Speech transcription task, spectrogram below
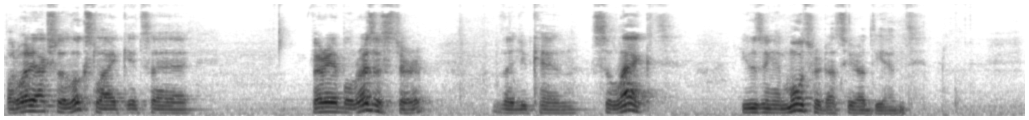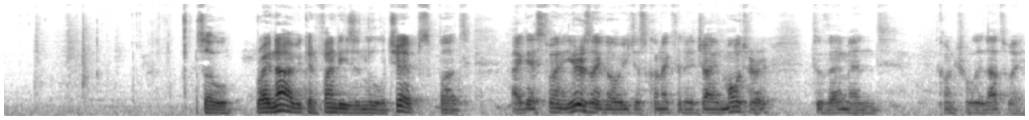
but what it actually looks like, it's a variable resistor that you can select using a motor that's here at the end. So right now you can find these in little chips, but I guess 20 years ago you just connected a giant motor to them and control it that way.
